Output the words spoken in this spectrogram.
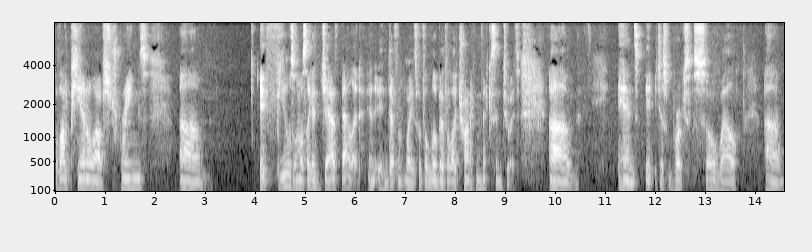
a lot of piano, a lot of strings. Um, it feels almost like a jazz ballad in, in different ways with a little bit of electronic mix into it. Um, and it just works so well. Um,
